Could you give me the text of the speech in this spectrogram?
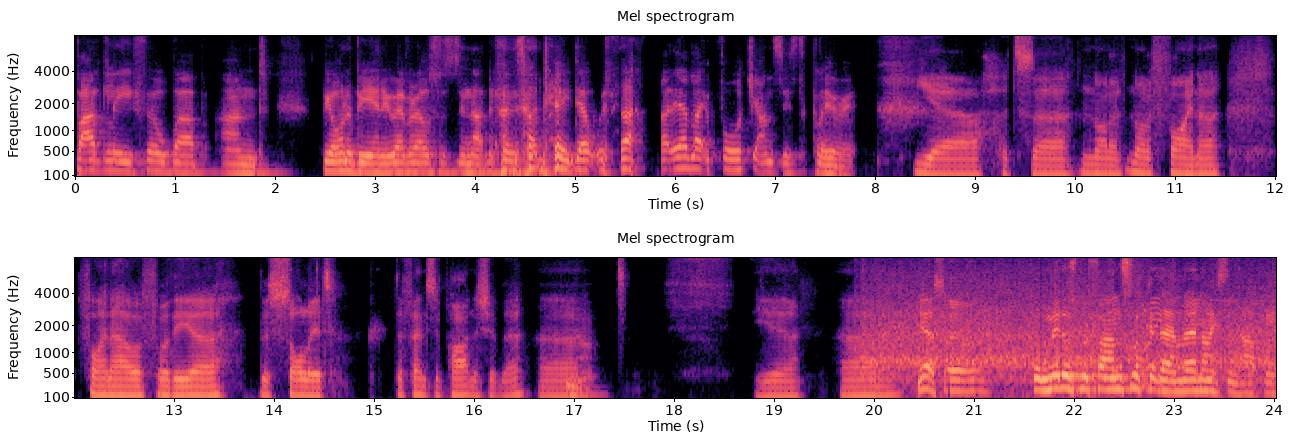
badly Phil Babb and Bjornebye and whoever else was in that defense that day dealt with that. Like, they had like four chances to clear it. Yeah, it's uh, not a not a fine uh, fine hour for the uh, the solid defensive partnership there. Um, No. Yeah, um, yeah. So But the Middlesbrough fans, look at them. They're nice and happy.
